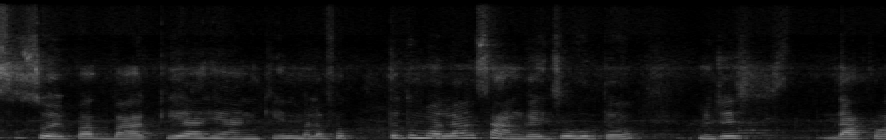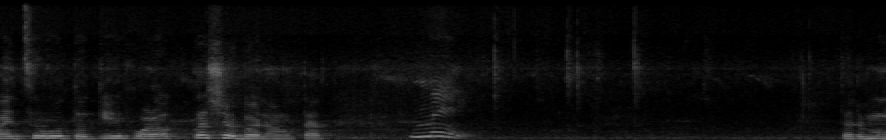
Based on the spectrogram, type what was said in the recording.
स्वयंपाक बाकी आहे आणखी मला फक्त तुम्हाला सांगायचं होतं म्हणजे दाखवायचं होतं की हे फळं कसे बनवतात. तर मग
